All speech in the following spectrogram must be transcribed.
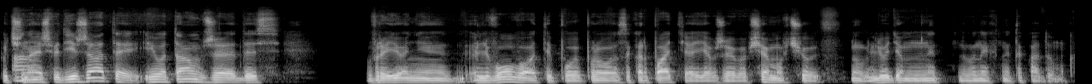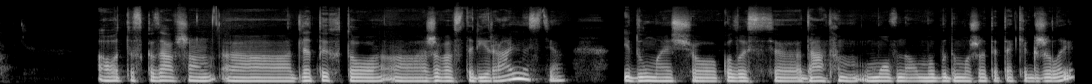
Починаєш від'їжджати, і отам вже десь в районі Львова, типу, про Закарпаття, я вже взагалі мовчу. Ну, людям не, у них не така думка. А от ти сказав, що е, для тих, хто е, живе в старій реальності і думає, що колись е, да, там, умовно ми будемо жити так, як жили.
